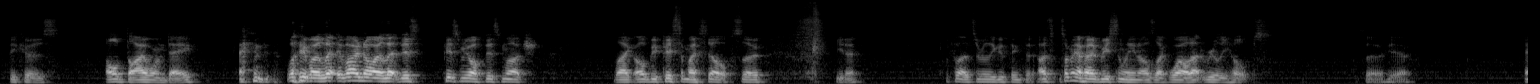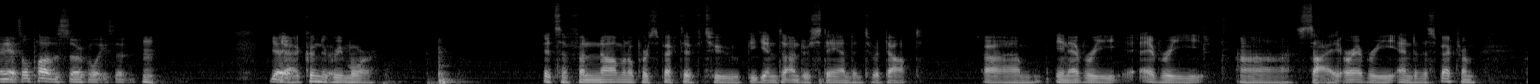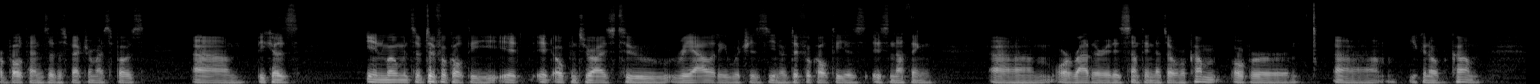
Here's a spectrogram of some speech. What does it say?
because I'll die one day and like if I let if I know I let this piss me off this much like I'll be pissed at myself so you know, I feel like it's a really good thing to. Something I heard recently, and I was like, wow, that really helps. So yeah, and yeah, it's all part of the circle, like you said. Hmm. Yeah, yeah, I couldn't agree more. It's a phenomenal perspective to begin to understand and to adopt um, in every every uh, side or every end of the spectrum, or both ends of the spectrum, I suppose, um, because in moments of difficulty, it, it opens your eyes to reality, which is you know difficulty is is nothing, um, or rather it is something that's overcome over um, you can overcome,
